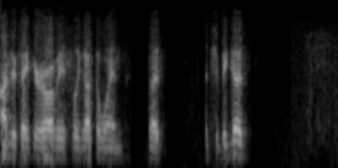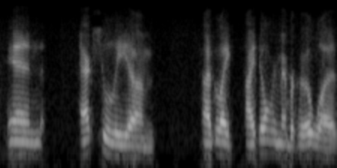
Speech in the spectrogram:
Undertaker obviously got the win, but it should be good. And actually, um, I'd like I don't remember who it was,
